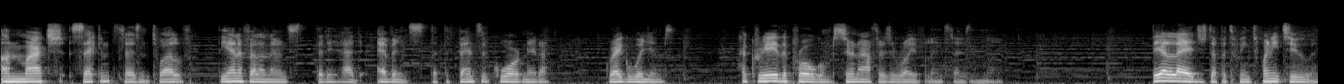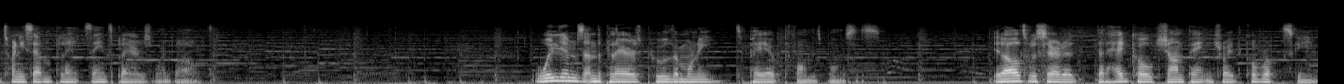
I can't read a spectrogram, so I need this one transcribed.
On March 2nd, 2012, the NFL announced that it had evidence that defensive coordinator Gregg Williams had created the program soon after his arrival in 2009. They alleged that between 22 and 27 Saints players were involved. Williams and the players pooled their money to pay out performance bonuses. It also asserted that head coach Sean Payton tried to cover up the scheme,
